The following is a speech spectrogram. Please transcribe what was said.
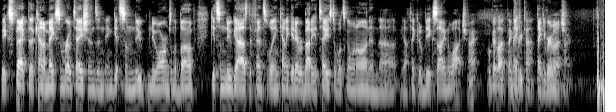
we expect to kind of make some rotations and, and get some new new arms on the bump, get some new guys defensively, and kind of get everybody a taste of what's going on. And uh, you know, I think it'll be exciting to watch. All right. Well, good luck. Thanks Thank, for your time. Thank you very much. All right.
